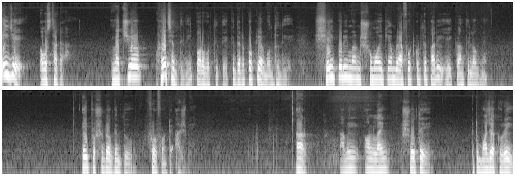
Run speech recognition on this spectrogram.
এই যে অবস্থাটা ম্যাচিওর হয়েছেন তিনি পরবর্তীতে কিন্তু একটা প্রক্রিয়ার মধ্য দিয়ে সেই পরিমাণ সময় কি আমরা অ্যাফোর্ড করতে পারি এই ক্রান্তি লগ্নে? এই প্রশ্নটাও কিন্তু ফোরফ্রন্টে আসবে। আর আমি অনলাইন শোতে একটু মজা করেই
